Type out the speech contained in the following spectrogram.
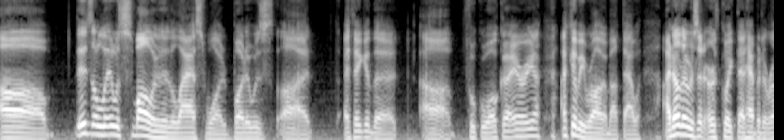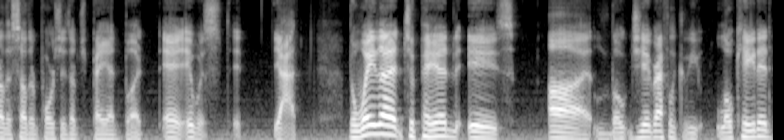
Uh, it's a, it was smaller than the last one, but it was uh, I think in the uh, Fukuoka area. I could be wrong about that one. I know there was an earthquake that happened around the southern portions of Japan, but it, it was, it, yeah, the way that Japan is uh, lo- geographically located,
